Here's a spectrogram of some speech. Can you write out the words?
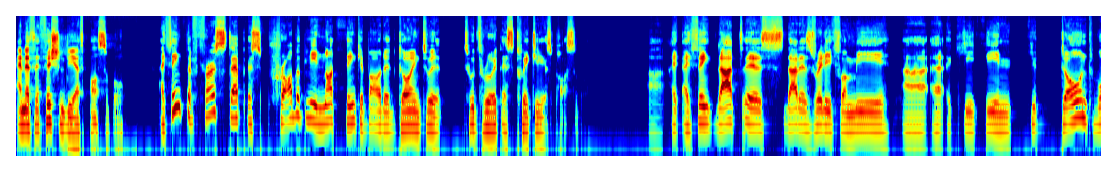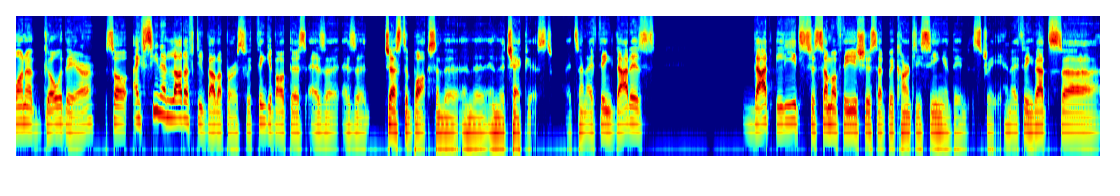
and as efficiently as possible? I think the first step is probably not think about it going to it to through it as quickly as possible. Uh, I, I, think that is that is really for me uh, a key theme don't want to go there. So I've seen a lot of developers who think about this as a as a just a box in the in the in the checklist, right? And I think that is that leads to some of the issues that we're currently seeing in the industry. And I think that's uh,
